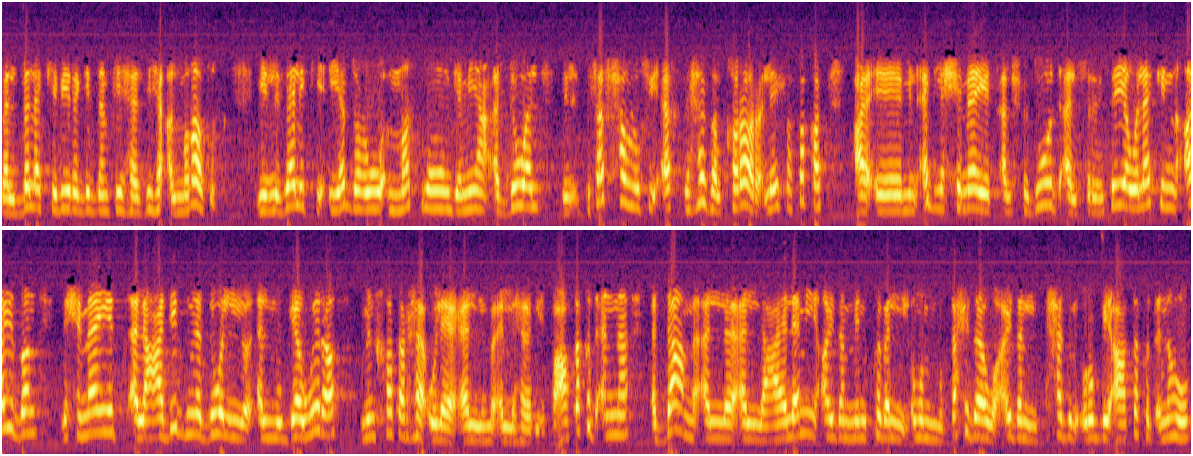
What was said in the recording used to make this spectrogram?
بلبلة كبيرة جدا في هذه المناطق. لذلك يدعو مصر جميع الدول للالتفاف حوله في أخذ هذا القرار ليس فقط من أجل حماية الحدود الفرنسية ولكن أيضا لحماية العديد من الدول المجاورة من خطر هؤلاء الارهابيين، فأعتقد أن الدعم العالمي أيضا من قبل الأمم المتحدة وأيضا الاتحاد الأوروبي أعتقد أنه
